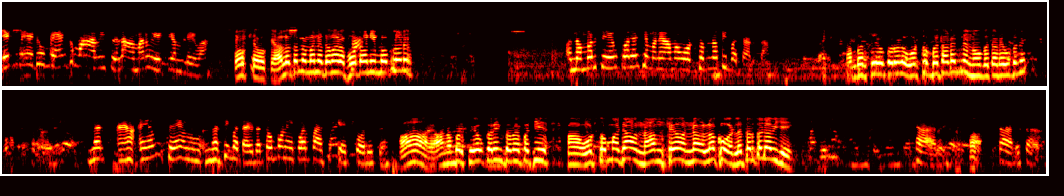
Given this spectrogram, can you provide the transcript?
એક મિનિટ હું બેંકમાં આવી છે ને અમારું એટીએમ લેવા. ઓકે ઓકે. હાલો તમે મને તમારા ફોટાની મોકલો ને. નંબર સેવ કરે છે મને આમાં વોટ્સઅપ નથી બતાડતા. નંબર સેવ કરો એટલે વોટ્સઅપ બતાડે જ ને નો બતાડે એવું ન- અ- એમ છે નથી બતાવ્યું. તો પણ એકવાર પાછું ચેક કરું છું. હા આ નંબર સેવ કરીને તમે પછી વોટ્સઅપમાં જાઓ નામ સેવ ન- લખો એટલે તરત જ આવી જાય. સારું. હા. સારું સારું.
